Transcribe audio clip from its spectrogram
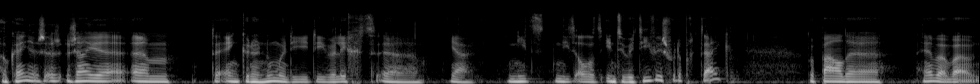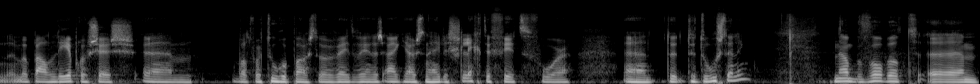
Oké, dus zou je um, de een kunnen noemen die, die wellicht uh, ja, niet, niet altijd intuïtief is voor de praktijk? Bepaalde, hè, een bepaald leerproces um, wat wordt toegepast, waar we weten dat is eigenlijk juist een hele slechte fit voor uh, de, de doelstelling? Nou, bijvoorbeeld um,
